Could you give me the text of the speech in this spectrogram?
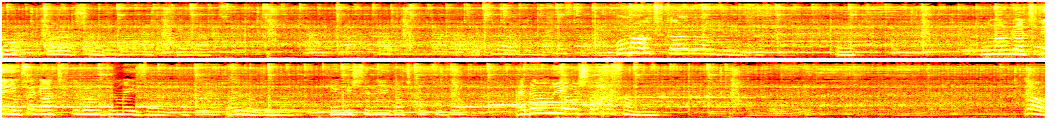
araba, bayağı şey var. Öldürmüşüz? 16 tane öldürmüşüz. Evet. Bunlar gerçek değil yoksa gerçekleri öldürmeyiz hayatta. Ben de öldürmem. Yengeçleri niye gerçek öldürdüm? Ay ben onu yavaşlatma sandım. Al.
